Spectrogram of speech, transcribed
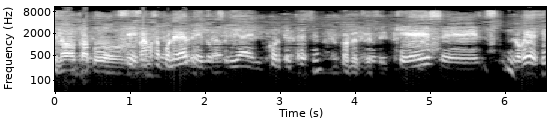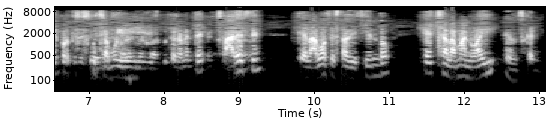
Y otra por... Sí, vamos a poner eh, lo que sería el corte 13. El corte 13. Que es, eh, lo voy a decir porque se escucha muy escuchosamente, parece que la voz está diciendo, echa la mano ahí enfrente.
